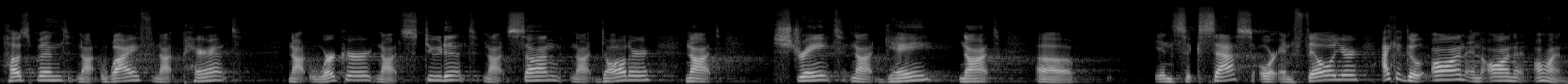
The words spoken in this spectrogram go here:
husband, not wife, not parent, not worker, not student, not son, not daughter, not straight, not gay, not uh, in success or in failure. I could go on and on and on.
